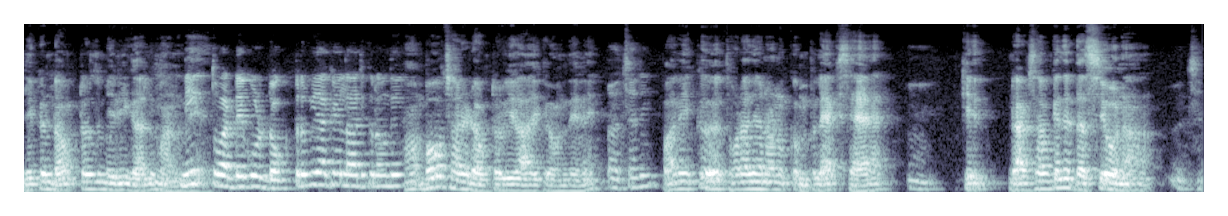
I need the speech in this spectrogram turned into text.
ਲੇਕਿਨ ਡਾਕਟਰਸ ਮੇਰੀ ਗੱਲ ਮੰਨਦੇ ਨਹੀਂ ਆ। ਤੁਹਾਡੇ ਕੋਲ ਡਾਕਟਰ ਵੀ ਆ ਕੇ ਇਲਾਜ ਕਰਾਉਂਦੇ? ਹਾਂ ਬਹੁਤ ਸਾਰੇ ਡਾਕਟਰ ਵੀ ਇਲਾਜ ਕਰਾਉਂਦੇ ਨੇ। ਅੱਛਾ ਜੀ। ਪਰ ਇੱਕ ਥੋੜਾ ਜਿਹਾ ਉਹਨਾਂ ਨੂੰ ਕੰਪਲੈਕਸ ਹੈ ਹਮ, ਕਿ ਡਾਕਟਰ ਸਾਹਿਬ ਕਹਿੰਦੇ ਦੱਸਿਓ ਨਾ ਅੱਛਾ।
